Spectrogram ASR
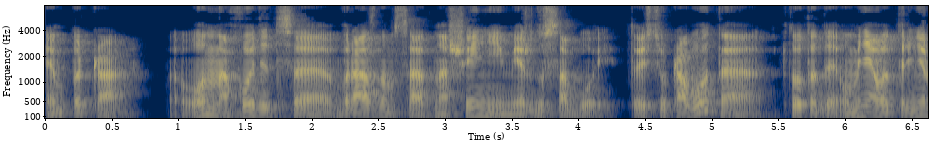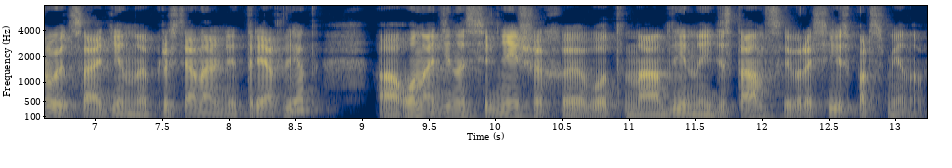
МПК он находится в разном соотношении между собой. То есть у кого-то, кто-то, у меня вот тренируется один профессиональный триатлет, а он один из сильнейших э, вот на длинные дистанции в России спортсменов.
